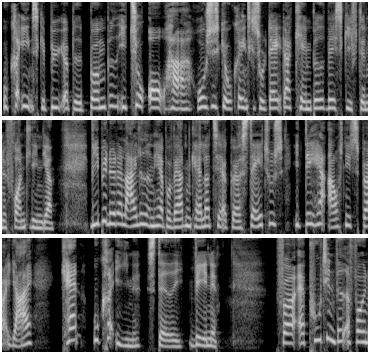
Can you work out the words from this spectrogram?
ukrainske byer blevet bombet. I to år har russiske og ukrainske soldater kæmpet ved skiftende frontlinjer. Vi benytter lejligheden her på Verden kalder til at gøre status. I det her afsnit spørger jeg, kan Ukraine stadig vinde? For er Putin ved at få en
